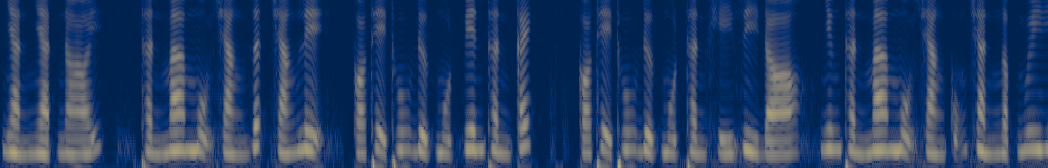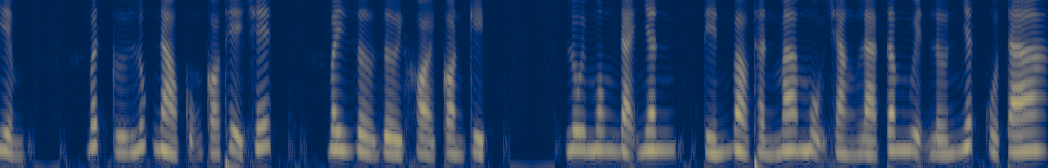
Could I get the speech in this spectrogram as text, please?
nhàn nhạt nói, thần ma mộ chàng rất tráng lệ, có thể thu được một viên thần cách, có thể thu được một thần khí gì đó, nhưng thần ma mộ chàng cũng tràn ngập nguy hiểm, bất cứ lúc nào cũng có thể chết, bây giờ rời khỏi còn kịp. Lôi mông đại nhân, tiến vào thần ma mộ chàng là tâm nguyện lớn nhất của ta,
